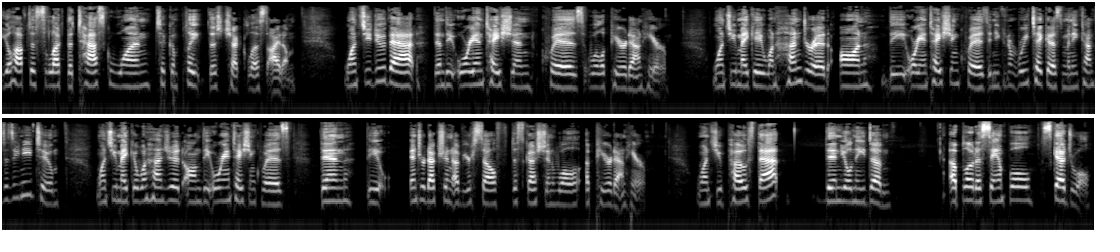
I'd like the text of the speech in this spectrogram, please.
you'll have to select the task one to complete this checklist item. Once you do that, then the orientation quiz will appear down here. Once you make a 100 on the orientation quiz, and you can retake it as many times as you need to, once you make a 100 on the orientation quiz, then the introduction of yourself discussion will appear down here. Once you post that, then you'll need to upload a sample schedule.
